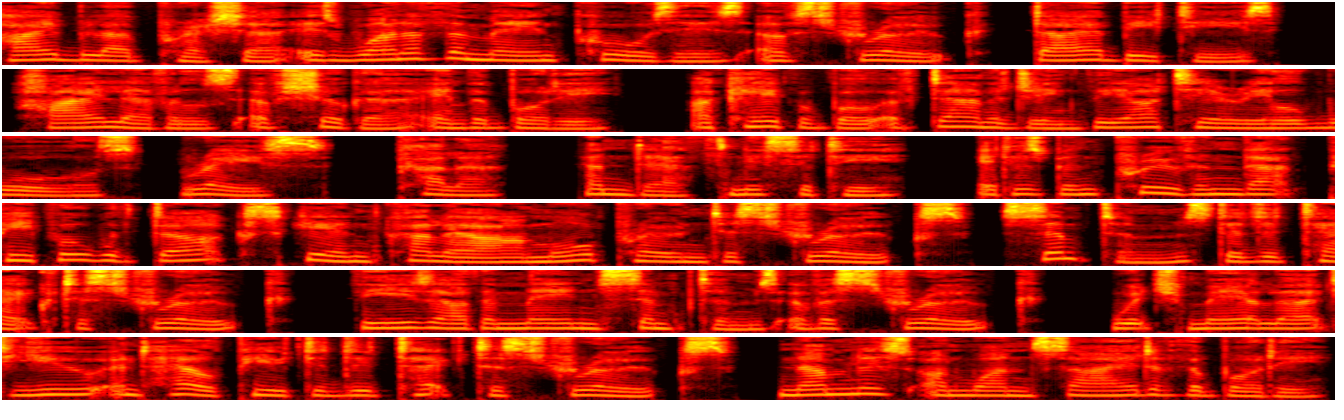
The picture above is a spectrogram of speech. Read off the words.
High blood pressure is one of the main causes of stroke. Diabetes High levels of sugar in the body, are capable of damaging the arterial walls. Race, color, and ethnicity It has been proven that people with dark skin color are more prone to strokes. Symptoms to detect a stroke These are the main symptoms of a stroke, which may alert you and help you to detect a strokes. Numbness on one side of the body,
